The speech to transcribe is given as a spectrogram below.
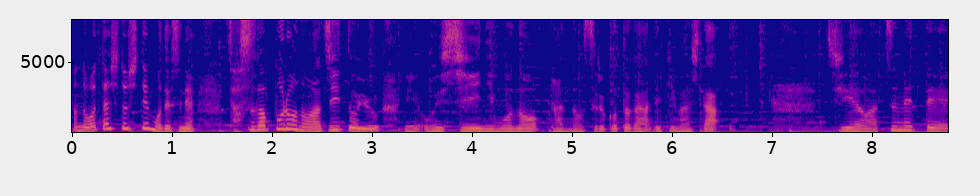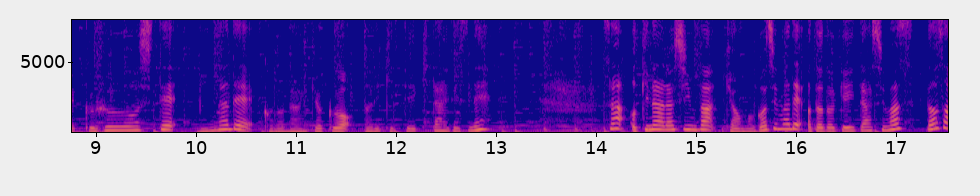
あの私としてもですねさすがプロの味という、えー、美味しい煮物を堪能することができました。ました。知恵を集めて工夫をしてみんなでこの南極を乗り切っていきたいですね。さあ沖縄羅針盤今日も5時までお届けいたします。どうぞ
